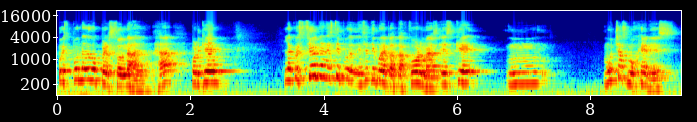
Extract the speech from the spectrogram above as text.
pues pon algo personal, ¿ja? porque la cuestión en este, en este tipo de plataformas es que mm, muchas mujeres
